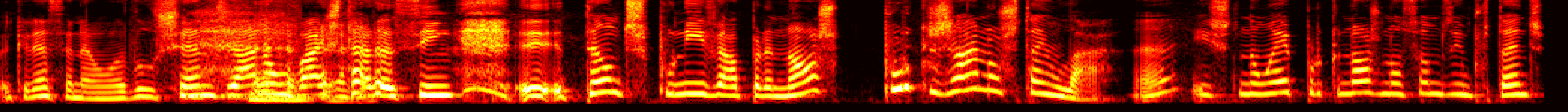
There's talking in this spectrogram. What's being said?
a criança não, o adolescente já não vai estar assim uh, tão disponível para nós porque já nos tem lá. Hein? Isto não é porque nós não somos importantes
